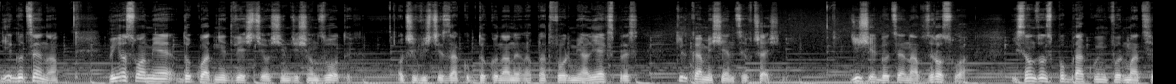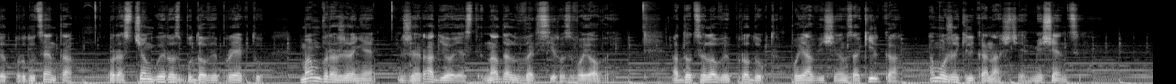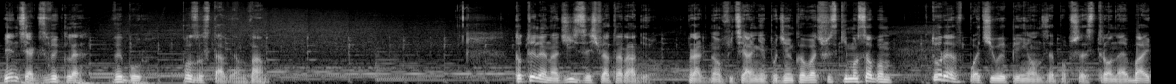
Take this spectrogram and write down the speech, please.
Jego cena wyniosła mnie dokładnie 280 zł. Oczywiście zakup dokonany na platformie AliExpress kilka miesięcy wcześniej. Dziś jego cena wzrosła i sądząc po braku informacji od producenta oraz ciągłej rozbudowie projektu, mam wrażenie, że radio jest nadal w wersji rozwojowej, a docelowy produkt pojawi się za kilka, a może kilkanaście miesięcy. Więc jak zwykle wybór pozostawiam Wam. To tyle na dziś ze świata radio. Pragnę oficjalnie podziękować wszystkim osobom, które wpłaciły pieniądze poprzez stronę Buy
